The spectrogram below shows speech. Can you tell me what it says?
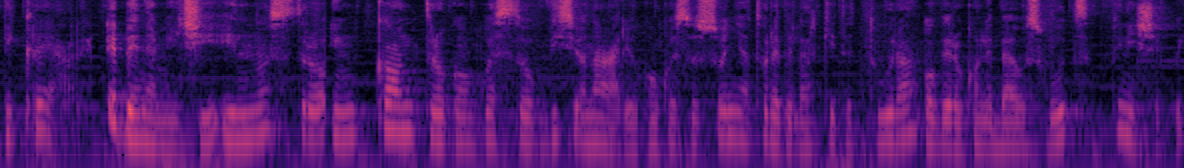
di creare. Ebbene amici, il nostro incontro con questo visionario, con questo sognatore dell'architettura, architettura, ovvero con le Beus Woods, finisce qui.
